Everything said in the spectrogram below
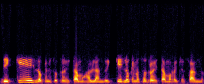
de qué es lo que nosotros estamos hablando y qué es lo que nosotros estamos rechazando.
